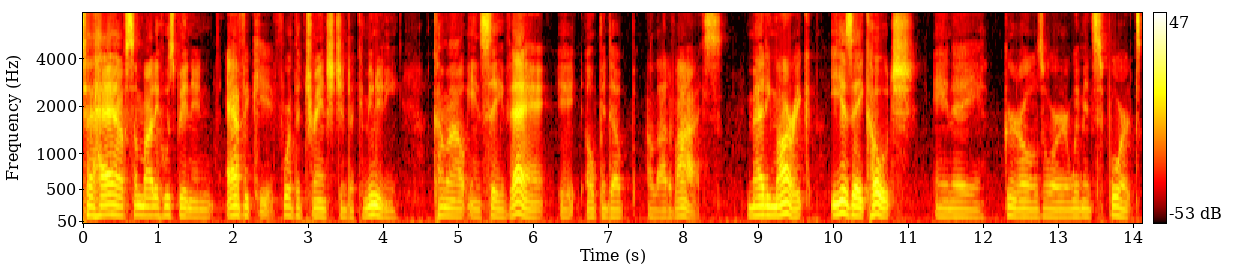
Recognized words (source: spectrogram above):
To have somebody who's been an advocate for the transgender community come out and say that, it opened up a lot of eyes. Mady Marick is a coach in a girls or women's sport.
